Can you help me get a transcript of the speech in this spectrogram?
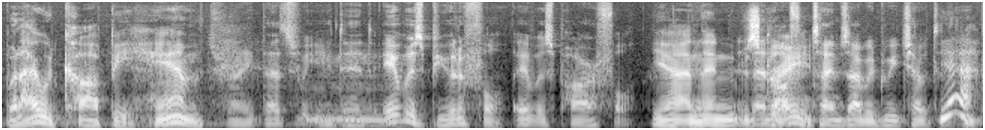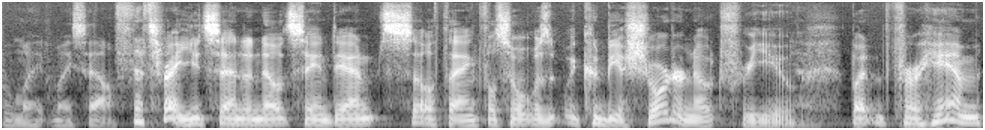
but I would copy him. That's right, that's what you did. It was beautiful. It was powerful. Yeah, and then it and was then great. oftentimes I would reach out to Yeah. people my, myself. That's right. You'd send a note saying, "Dan, so thankful." So it was. It could be a shorter note for you, but for him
